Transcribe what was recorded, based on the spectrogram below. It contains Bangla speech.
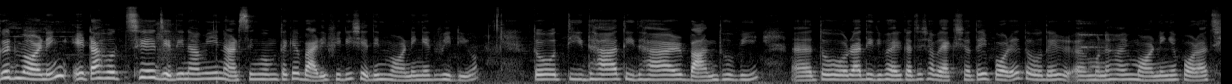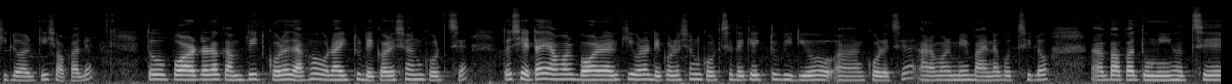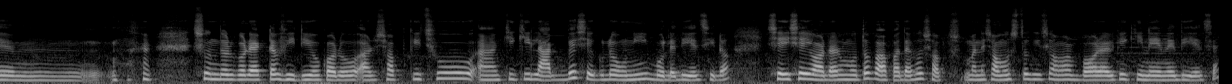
গুড মর্নিং এটা হচ্ছে যেদিন আমি নার্সিংহোম থেকে বাড়ি ফিরি, সেদিন মর্নিংয়ের ভিডিও তো তিধা, তিধার বান্ধবী তো ওরা দিদিভাইয়ের কাছে সব একসাথেই পড়ে। তো ওদের মনে হয় মর্নিংয়ে পড়া ছিল আর কি সকালে। তো পড়াটা কমপ্লিট করে দেখো, ওরা একটু ডেকোরেশন করছে। তো সেটাই আমার বর আর কি, ওরা ডেকোরেশন করছে দেখে একটু ভিডিও করেছে। আর আমার মেয়ে বায়না করছিল পাপা তুমি হচ্ছে সুন্দর করে একটা ভিডিও করো আর সব কিছু কী কী লাগবে সেগুলো উনিই বলে দিয়েছিল। সেই সেই অর্ডার মতো পাপা দেখো সব মানে সমস্ত কিছু আমার বর আর কি কিনে এনে দিয়েছে।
